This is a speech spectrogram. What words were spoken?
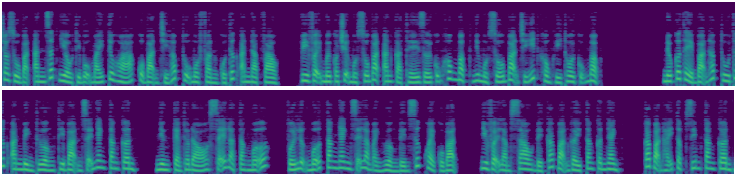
cho dù bạn ăn rất nhiều thì bộ máy tiêu hóa của bạn chỉ hấp thụ một phần của thức ăn nạp vào, vì vậy mới có chuyện một số bạn ăn cả thế giới cũng không mập nhưng một số bạn chỉ hít không khí thôi cũng mập. Nếu cơ thể bạn hấp thu thức ăn bình thường thì bạn sẽ nhanh tăng cân, nhưng kèm theo đó sẽ là tăng mỡ, với lượng mỡ tăng nhanh sẽ làm ảnh hưởng đến sức khỏe của bạn. Như vậy làm sao để các bạn gầy tăng cân nhanh? Các bạn hãy tập gym tăng cân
